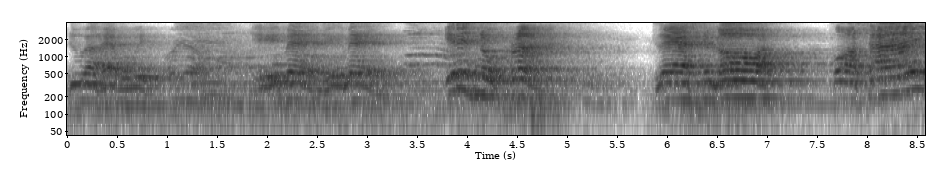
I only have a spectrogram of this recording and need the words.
Do I have a witness? Oh. Amen, amen. It is no crime to ask the Lord for a sign.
